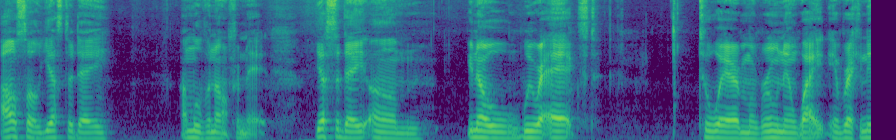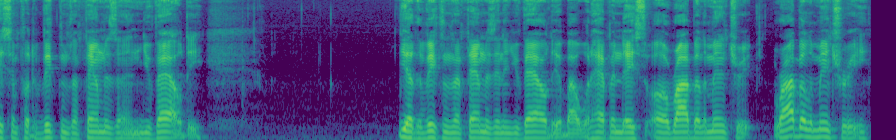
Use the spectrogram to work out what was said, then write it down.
also yesterday, I'm moving on from that. Yesterday, um, you know, we were asked to wear maroon and white in recognition for the victims and families in Uvalde. Yeah, the victims and families in the Uvalde about what happened. They uh, Robb Elementary. Robb Elementary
